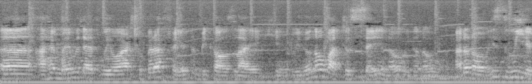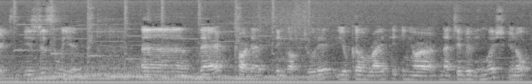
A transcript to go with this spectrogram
Uh, I remember that we were super afraid because like we don't know what to say, you know. We don't know. I don't know. It's weird. It's just weird. Uh, there for that thing of Juliet, you can write it in your native language, you know.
